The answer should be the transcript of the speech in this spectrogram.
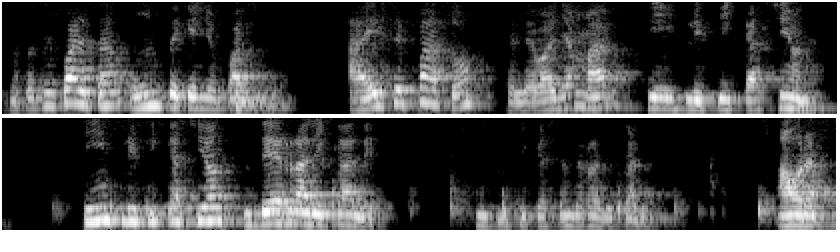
Nos hace falta un pequeño paso. A ese paso se le va a llamar simplificación. Simplificación de radicales. Simplificación de radicales. Ahora,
